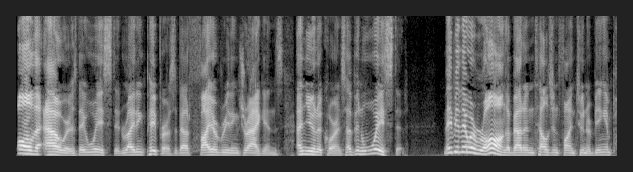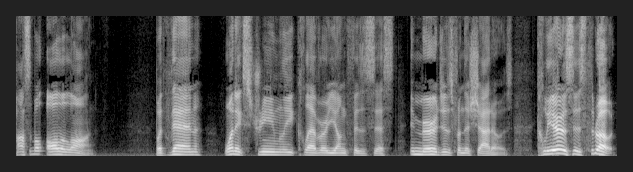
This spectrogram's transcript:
All the hours they wasted writing papers about fire breathing dragons and unicorns have been wasted. Maybe they were wrong about an intelligent fine tuner being impossible all along. But then, one extremely clever young physicist emerges from the shadows, clears his throat,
